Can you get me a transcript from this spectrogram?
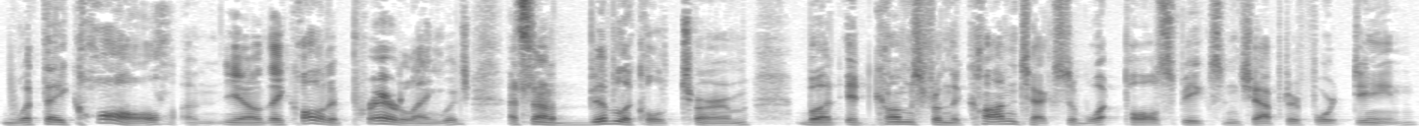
what they call, um, you know, they call it a prayer language. That's not a biblical term, but it comes from the context of what Paul speaks in chapter 14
